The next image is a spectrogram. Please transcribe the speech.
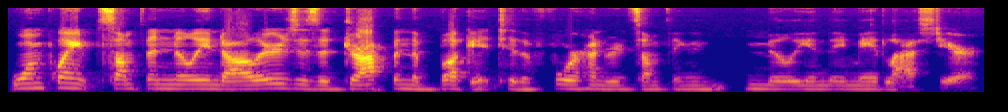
One point something million dollars is a drop in the bucket to the 400 something million they made last year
